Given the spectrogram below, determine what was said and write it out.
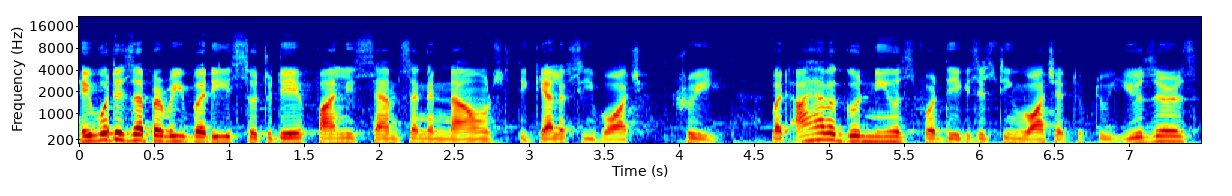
Hey what is up everybody? So today finally Samsung announced the Galaxy Watch 3 but I have a good news for the existing Watch Active 2 users.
